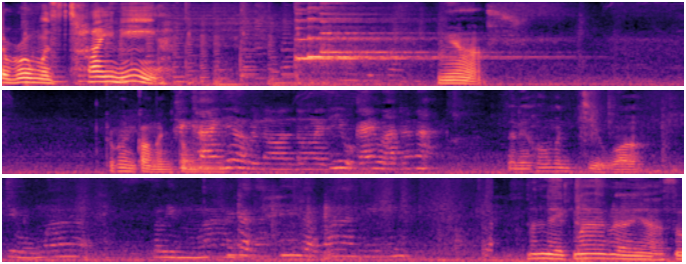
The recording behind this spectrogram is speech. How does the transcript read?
the room was tiny. เนี่ยทุกคนกองกันอยู่ ค ตรงนี้ ล้ายๆที่เราไปนอนตรงอะไรที่อยู่ใกล้วัดนั่นน่ะ แต่ในห้องมันจิ๋วอ่ะ จิ๋วมากสลิมมากถ้าเกิดให้แบบว่าอันนี้ มันเล็กมากเลยอะ so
